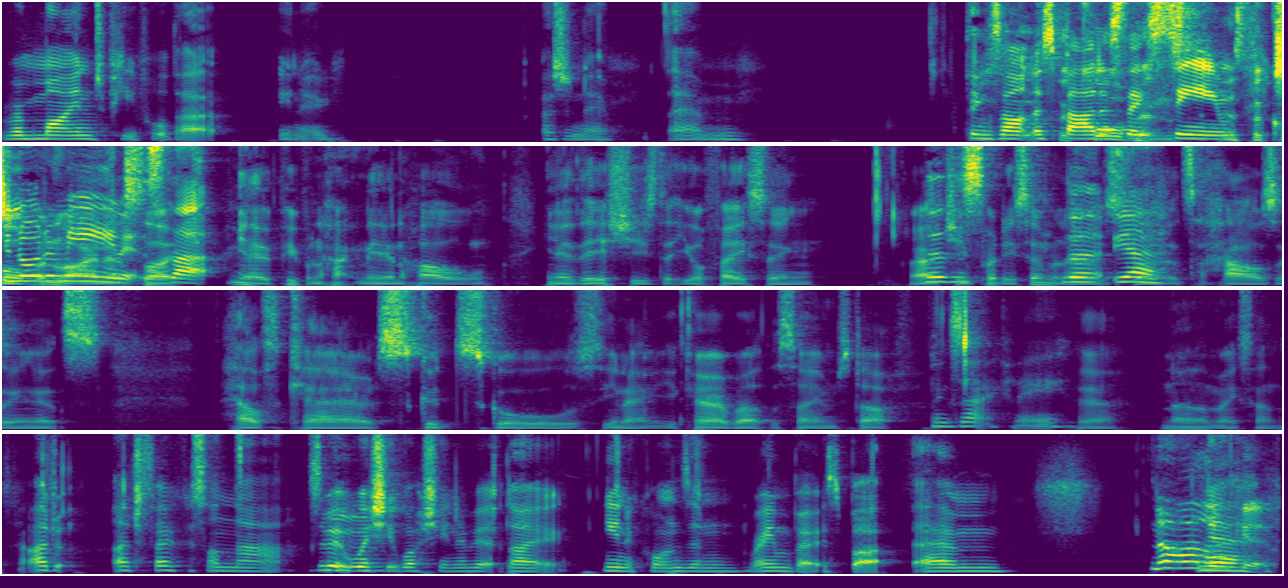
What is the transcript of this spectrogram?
remind people that you know i don't know um things aren't as It's the bad as they seem. It's the do you know what i Corbyn line. mean? It's, like, that you know, people in Hackney and Hull, you know, the issues that you're facing. are They're actually pretty similar. the- it's, yeah. it's housing, it's healthcare, it's good schools. You know, you care about the same stuff. exactly Yeah, no, that makes sense. I'd I'd focus on that. It's a bit wishy washy and a bit like unicorns and rainbows, but um, no i like yeah, it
